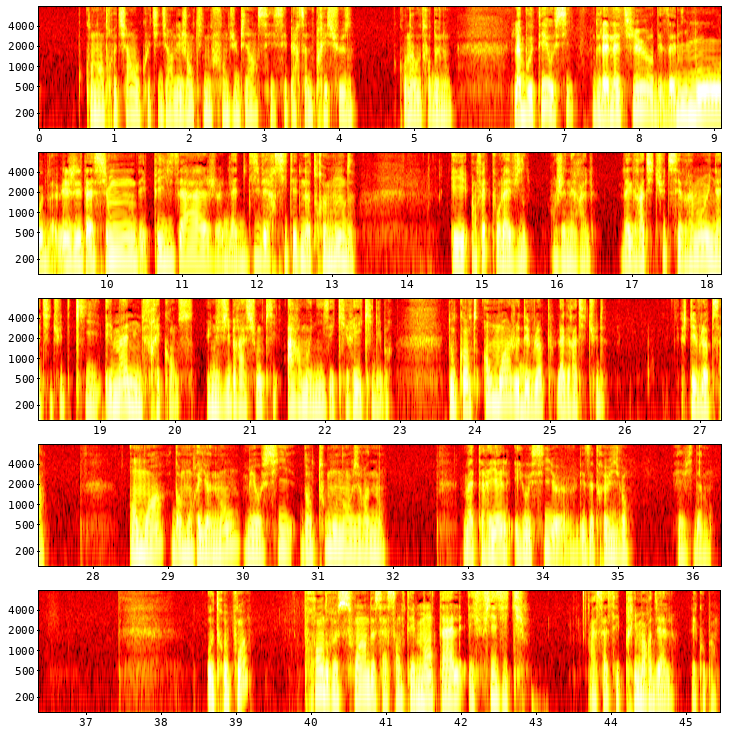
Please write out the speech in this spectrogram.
qu'on entretient au quotidien, les gens qui nous font du bien, ces, ces personnes précieuses qu'on a autour de nous. La beauté aussi, de la nature, des animaux, de la végétation, des paysages, de la diversité de notre monde. Et en fait, pour la vie en général, la gratitude, c'est vraiment une attitude qui émane une fréquence, une vibration qui harmonise et qui rééquilibre. Donc quand en moi je développe la gratitude, je développe ça. En moi, dans mon rayonnement, mais aussi dans tout mon environnement matériel et aussi euh, les êtres vivants, évidemment. Autre point, prendre soin de sa santé mentale et physique. Ah ça c'est primordial, les copains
